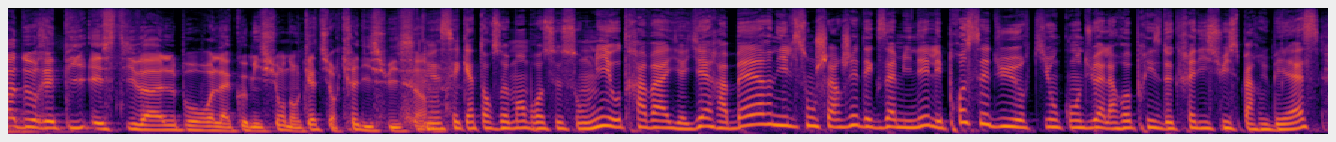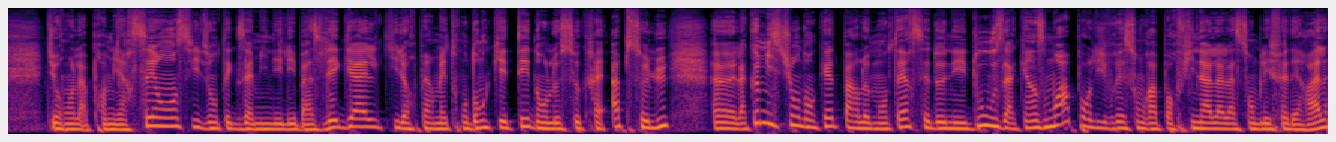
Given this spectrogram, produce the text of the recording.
Pas de répit estival pour la commission d'enquête sur Crédit Suisse. Ces 14 membres se sont mis au travail hier à Berne. Ils sont chargés d'examiner les procédures qui ont conduit à la reprise de Crédit Suisse par UBS. Durant la première séance, ils ont examiné les bases légales qui leur permettront d'enquêter dans le secret absolu. Euh, la commission d'enquête parlementaire s'est donné 12 à 15 mois pour livrer son rapport final à l'Assemblée fédérale.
